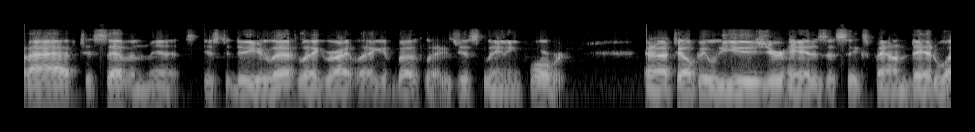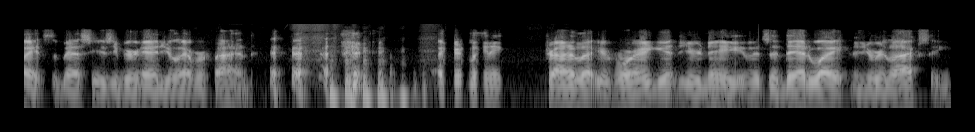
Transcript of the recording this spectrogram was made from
five to seven minutes just to do your left leg, right leg, and both legs just leaning forward. And I tell people use your head as a six pound dead weight. It's the best use of your head you'll ever find. you're leaning trying to let your forehead get to your knee. If it's a dead weight and you're relaxing,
